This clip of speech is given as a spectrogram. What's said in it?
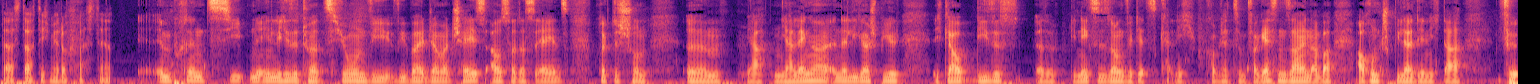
Das dachte ich mir doch fast, ja. Im Prinzip eine ähnliche Situation wie, wie bei Jama Chase, außer dass er jetzt praktisch schon ähm, ja, ein Jahr länger in der Liga spielt. Ich glaube, dieses, also die nächste Saison wird jetzt nicht komplett zum Vergessen sein, aber auch ein Spieler, den ich da für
